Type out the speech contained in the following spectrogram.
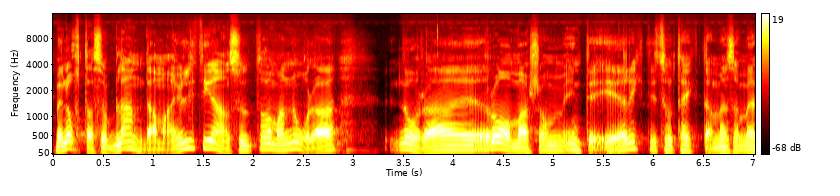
Men ofta så blandar man ju lite grann, så tar man några, några eh, ramar som inte är riktigt så täckta men som är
